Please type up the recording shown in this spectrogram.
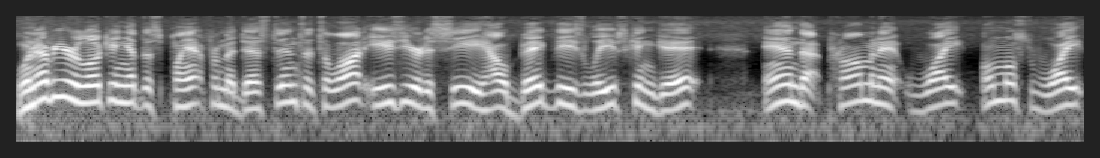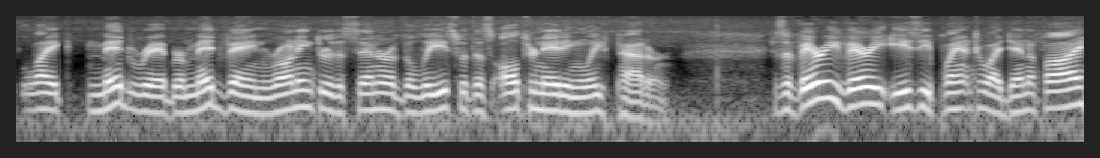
Whenever you're looking at this plant from a distance, it's a lot easier to see how big these leaves can get and that prominent white, almost white-like midrib or midvein running through the center of the leaves with this alternating leaf pattern. It's a very, very easy plant to identify,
